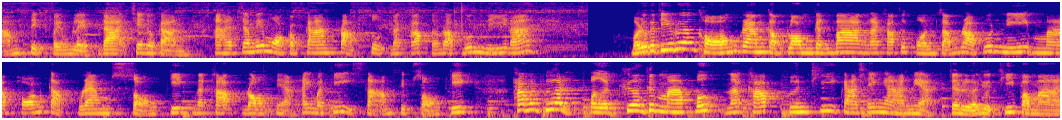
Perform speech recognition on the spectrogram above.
30 เฟรมเรทได้เช่นเดียวกัน อาจจะไม่เหมาะกับการปรับสุดนะครับสำหรับรุ่นนี้นะ มาดูกันที่เรื่องของแรมกับรอมกันบ้างนะครับ ทุกคนสำหรับรุ่นนี้มาพร้อมกับแรม2กิกนะครับรอมเนี่ยให้มาที่ 32กิกถ้าเพื่อนๆเปิดเครื่องขึ้นมาปุ๊บนะครับ พื้นที่การใช้งานเนี่ยจะเหลืออยู่ที่ประมาณ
